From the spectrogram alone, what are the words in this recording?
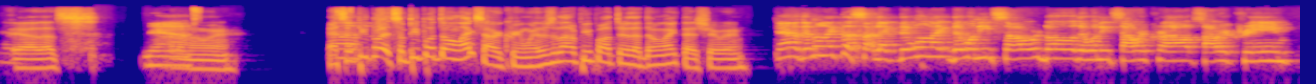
yeah. yeah, that's I yeah. don't know. Way. And some Uh, people some people don't like sour cream. Way there's a lot of people out there that don't like that shit. Way. Yeah, they don't like the like. They won't like. They won't eat sourdough. They won't eat sauerkraut, sour cream,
